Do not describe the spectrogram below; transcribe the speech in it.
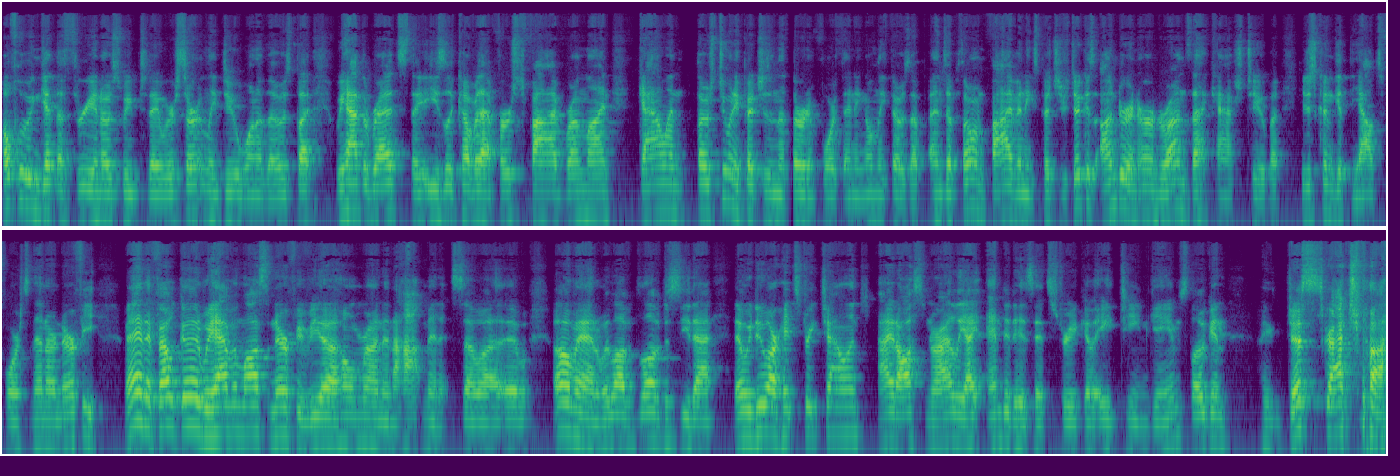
Hopefully, we can get the three and zero oh sweep today. We're certainly do one of those. But we had the Reds; they easily cover that first five run line. Gallen throws too many pitches in the third and fourth inning. Only throws up, ends up throwing five innings pitches. He took his under and earned runs that cash too, but he just couldn't get the outs for us. And then our Nerfy, man, it felt good. We haven't lost a Nerfy via a home run in a hot minute. So, uh, it, oh man, we love love to see that. Then we do our hit streak challenge. I had Austin Riley. I ended his hit streak of 18 games. Logan just scratched by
